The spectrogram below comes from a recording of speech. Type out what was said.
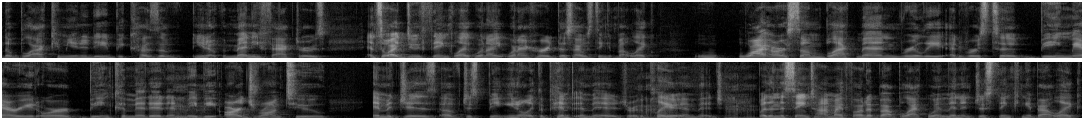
the black community because of you know the many factors and so i do think like when i when i heard this i was thinking about like why are some black men really adverse to being married or being committed and maybe are drawn to images of just being you know like the pimp image or the player image but in the same time i thought about black women and just thinking about like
